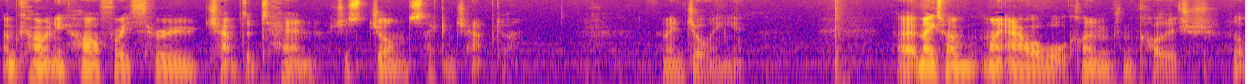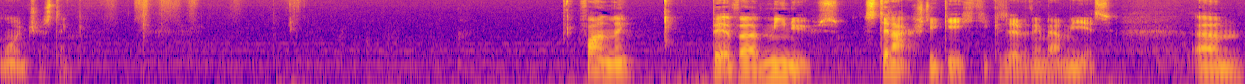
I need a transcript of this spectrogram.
I'm currently halfway through chapter 10, which is Jon's second chapter. I'm enjoying it. Uh, it makes my, my hour walk home from college a lot more interesting. Finally, bit of uh, me news. Still actually geeky because everything about me is. Um,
